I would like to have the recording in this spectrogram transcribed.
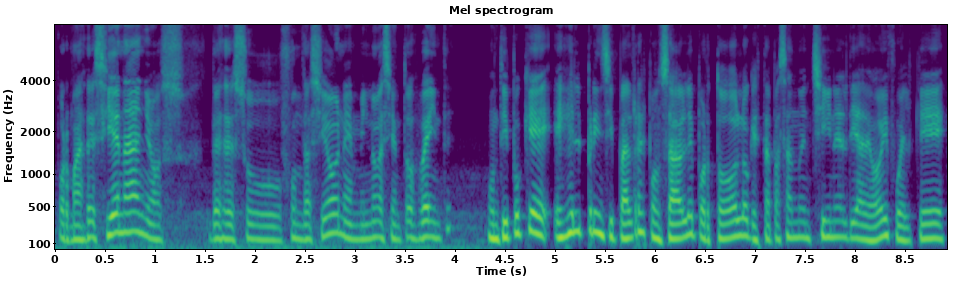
Por más de 100 años desde su fundación en 1920. Un tipo que es el principal responsable por todo lo que está pasando en China el día de hoy. Fue el que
